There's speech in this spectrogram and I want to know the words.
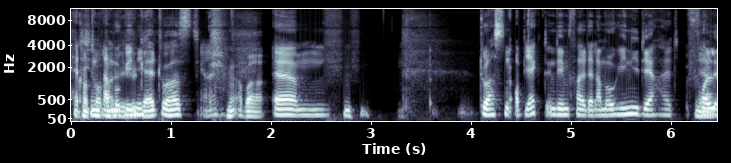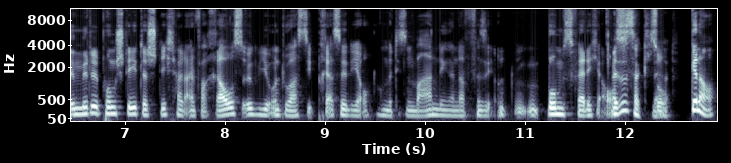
Hätte Kommt ich einen drauf an, wie viel Lamborghini. Geld du hast. Ja. Aber Ähm, du hast ein Objekt, in dem Fall der Lamborghini, der halt voll Ja. im Mittelpunkt steht, das sticht halt einfach raus irgendwie und du hast die Presse, die auch noch mit diesen Warndingern da versehen und bums, fertig aus. es ist So, erklärt. genau,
